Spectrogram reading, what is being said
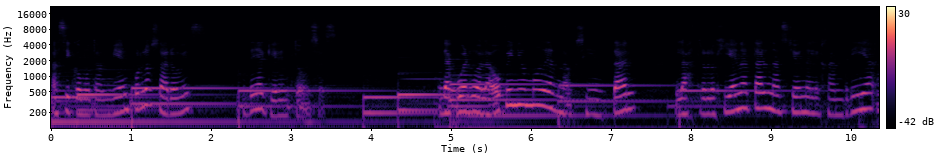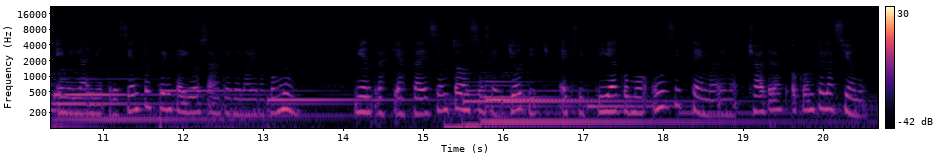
así como también por los árabes de aquel entonces. De acuerdo a la opinión moderna occidental, la astrología natal nació en Alejandría en el año 332 antes de la era común, mientras que hasta ese entonces el Yotish existía como un sistema de nakshatras o constelaciones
